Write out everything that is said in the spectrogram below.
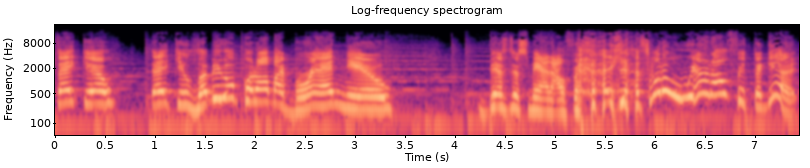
Thank you. Thank you. Let me go put on my brand new businessman outfit. yes, what a weird outfit to get.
